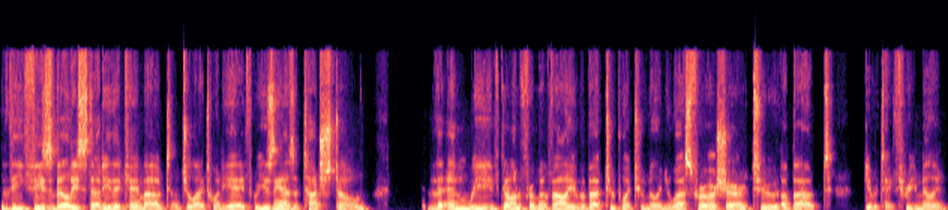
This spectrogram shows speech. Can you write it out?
the feasibility study that came out July 28th. We're using it as a touchstone and we've gone from a value of about 2.2 million US for our share to about, give or take, 3 million.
